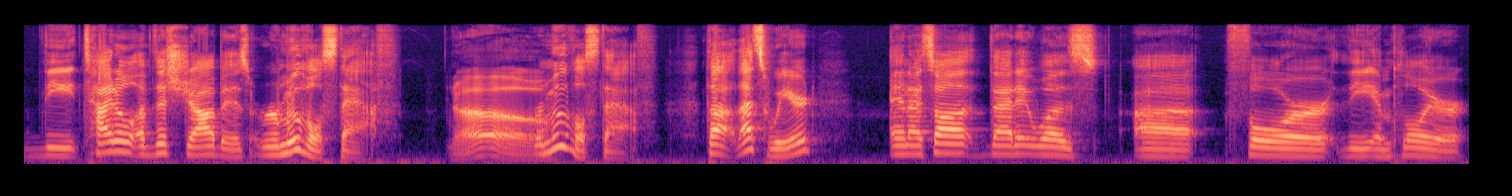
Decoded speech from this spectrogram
the title of this job is removal staff. Oh. removal staff. Thought that's weird, and I saw that it was uh, for the employer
